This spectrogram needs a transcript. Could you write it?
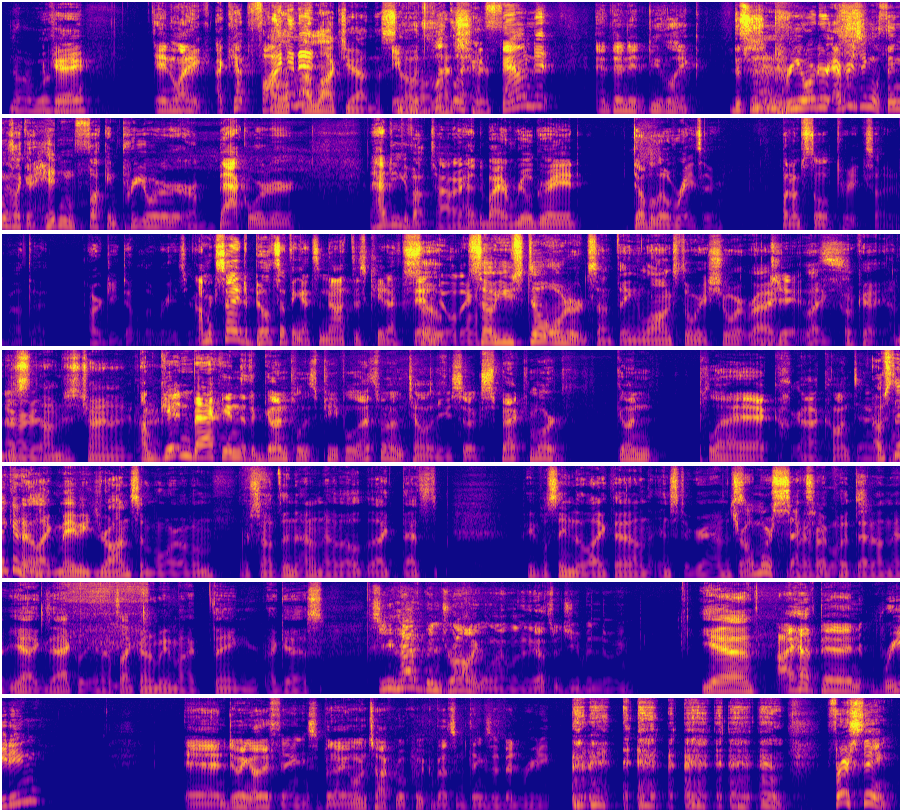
No, I wasn't. Okay, and like I kept finding I it. I locked you out in the snow. it would look like shit. I found it, and then it'd be like, "This is a pre-order." Every single thing was like a hidden fucking pre-order or a back order. I had to give up, Tyler. I had to buy a real grade double O razor, but I'm still pretty excited about that RG double O razor. I'm excited to build something that's not this kid I've been so, building. so you still ordered something. Long story short, right? Yes. Like, okay, I'm just, I'm just trying to. I'm getting back into the Gunplas, people. That's what I'm telling you. So expect more Gunpla uh, content. I was thinking of like maybe drawing some more of them or something. I don't know. Like that's people seem to like that on the Instagram. draw more sexy Whenever I ones. put that on there, yeah, exactly. That's like gonna be my thing, I guess. So you have been drawing a lot lately. That's what you've been doing. Yeah, I have been reading and doing other things, but I want to talk real quick about some things I've been reading. First thing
